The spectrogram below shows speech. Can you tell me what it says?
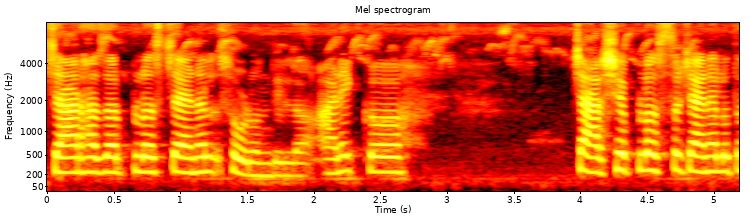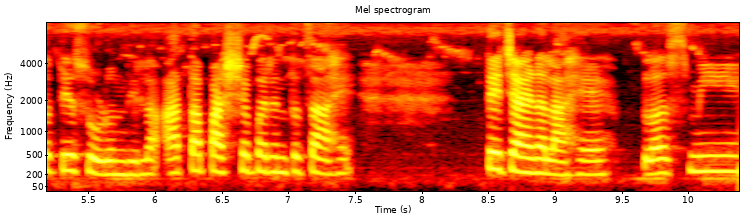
चार हजार प्लस चॅनल सोडून दिलं. आणि एक चारशे प्लसचं चॅनल होतं ते सोडून दिलं. आता पाचशेपर्यंतचं आहे. ते चॅनल आहे. प्लस मी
